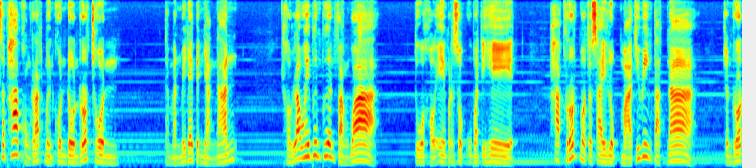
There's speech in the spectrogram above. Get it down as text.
สภาพของรัฐเหมือนคนโดนรถชน แต่มันไม่ได้เป็นอย่างนั้น เขาเล่าให้เพื่อนๆฟังว่า ตัวเขาเองประสบอุบัติเหตุหักรถมอเตอร์ไซค์หลบหมาที่วิ่งตัดหน้า จนรถ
